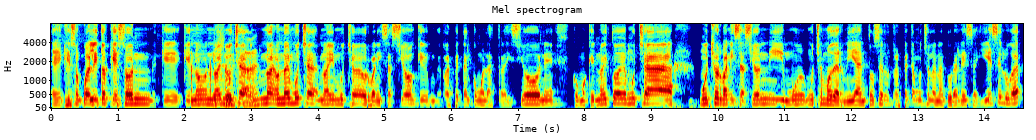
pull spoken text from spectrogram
Eh, que son pueblitos que son, que, que no, no hay mucha, ¿eh? no, no hay mucha, no hay mucha urbanización, que respetan como las tradiciones, como que no hay todavía mucha, mucha urbanización y mu- mucha modernidad, entonces respeta mucho la naturaleza. Y ese lugar,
